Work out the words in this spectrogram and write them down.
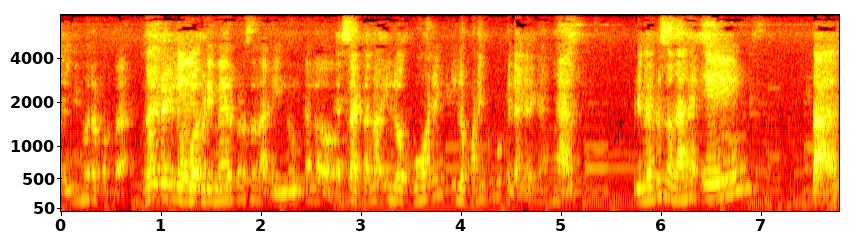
el mismo reportaje. no, no, y lo El primer personaje y nunca lo... Exacto, ¿no? Y lo ponen y lo ponen como que le agregan algo. Primer personaje es tal,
